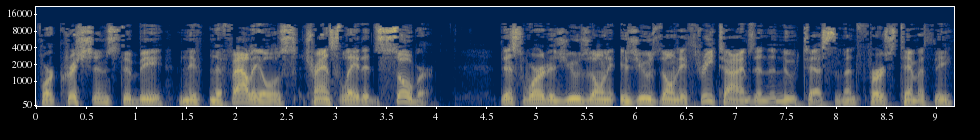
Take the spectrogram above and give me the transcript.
for Christians to be nephalios, translated sober. This word is used only, is used only three times in the New Testament, 1 Timothy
